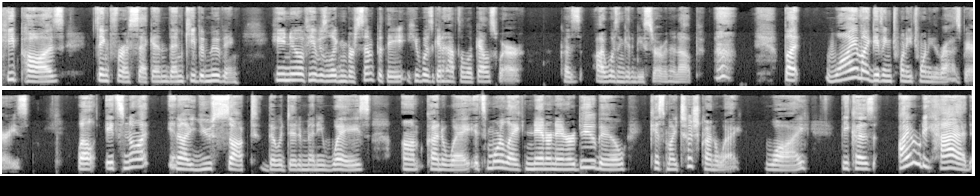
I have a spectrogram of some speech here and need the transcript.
He'd pause, think for a second, then keep it moving. He knew if he was looking for sympathy, he was going to have to look elsewhere because I wasn't going to be serving it up. but why am I giving 2020 the raspberries? Well, it's not in a you sucked, though it did in many ways, um, kind of way. It's more like nanner nanner boo boo, kiss my tush kind of way. Why? Because I already had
